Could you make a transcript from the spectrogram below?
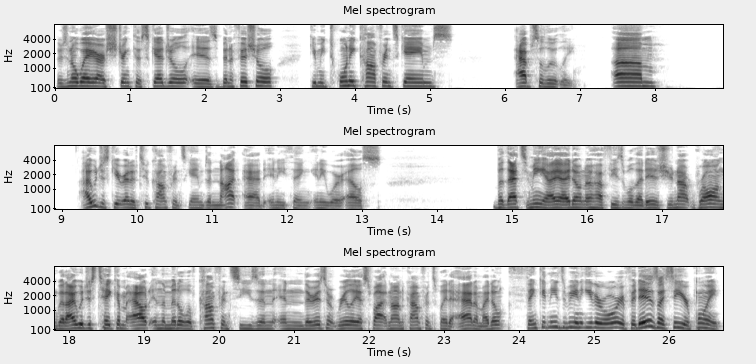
There's no way our strength of schedule is beneficial. Give me 20 conference games. Absolutely. Um I would just get rid of two conference games and not add anything anywhere else. But that's me. I, I don't know how feasible that is. You're not wrong, but I would just take them out in the middle of conference season, and there isn't really a spot in non conference play to add them. I don't think it needs to be an either or. If it is, I see your point.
